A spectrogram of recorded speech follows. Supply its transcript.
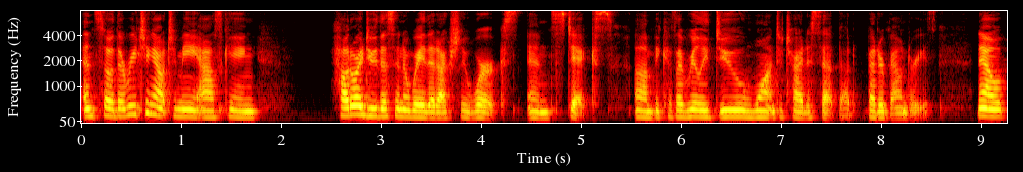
And so they're reaching out to me asking, how do I do this in a way that actually works and sticks? Um, because I really do want to try to set better boundaries. Now,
